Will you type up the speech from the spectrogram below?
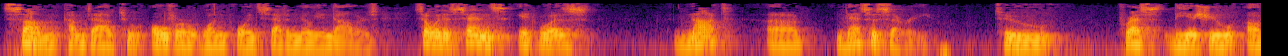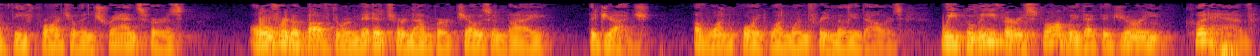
sum comes out to over $1.7 million. So in a sense, it was not uh, necessary to press the issue of the fraudulent transfers over and above the remittitur number chosen by the judge of $1.113 million. We believe very strongly that the jury could have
